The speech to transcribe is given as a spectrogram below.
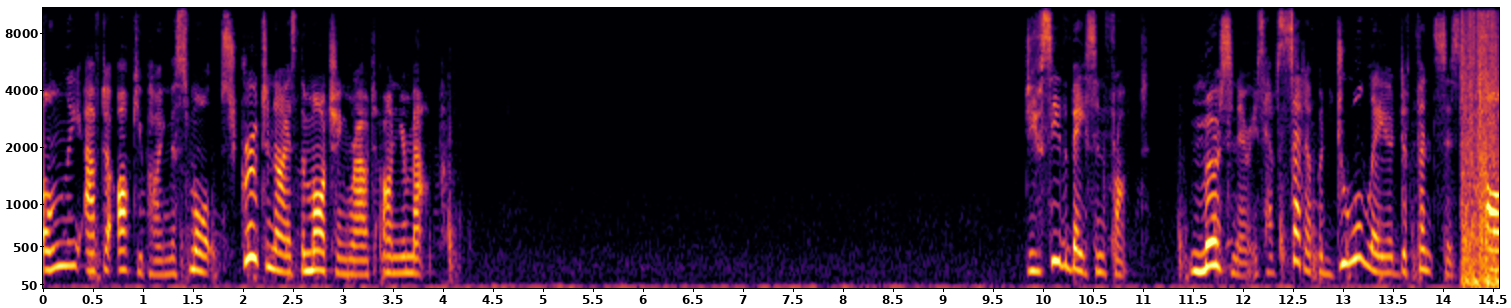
Only after occupying the small, scrutinize the marching route on your map. Do you see the base in front? Mercenaries have set up a dual-layered defense system on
